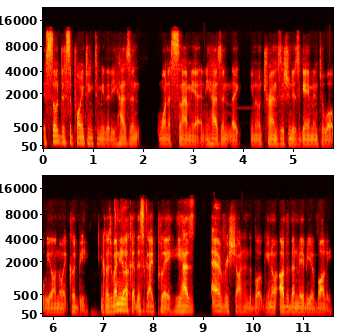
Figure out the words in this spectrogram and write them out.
it's so disappointing to me that he hasn't won a slam yet and he hasn't, like, you know, transitioned his game into what we all know it could be. Because when you yeah. look at this guy play, he has every shot in the book, you know, other than maybe a volley,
